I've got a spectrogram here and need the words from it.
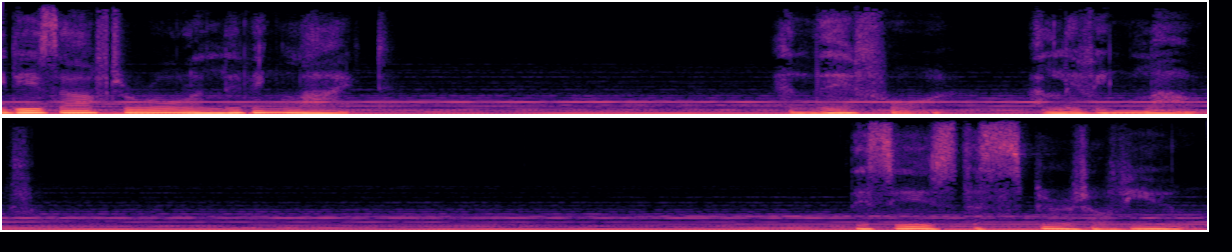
It is, after all, a living light, and therefore a living love. This is the spirit of you.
